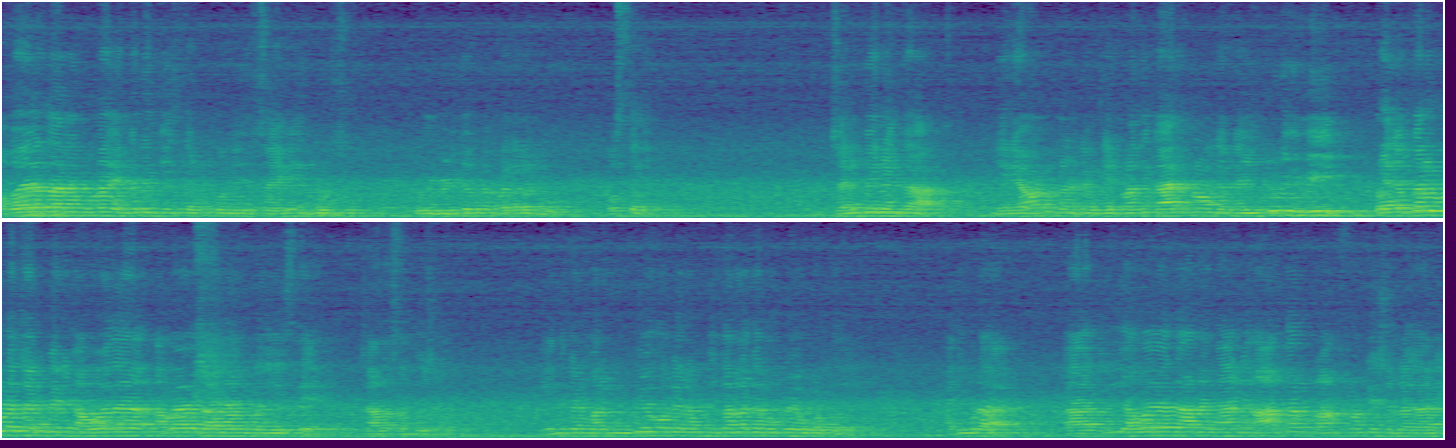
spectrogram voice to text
అవయదానం కూడా ఎంకరేజ్ చేసినట్టు కొన్ని సైనిక కోర్సు కొన్ని పెడితే కూడా ప్రజలకు వస్తుంది. చనిపోయినాక నేను ఏమంటున్నానంటే నేను ప్రతి కార్యక్రమం చెప్పాను ఇంక్లూడింగ్ మీ ప్రతి ఒక్కరు కూడా చనిపోయినాక అవయవ అవయవదానాన్ని కూడా చేస్తే చాలా సంతోషం. ఎందుకంటే మనకు ఉపయోగం లేనప్పుడు ఇతరులకు ఉపయోగపడుతుంది అది కూడా ఈ అవయదానం కానీ ఆర్గాన్ ట్రాన్స్ప్లాంటేషన్లో కానీ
